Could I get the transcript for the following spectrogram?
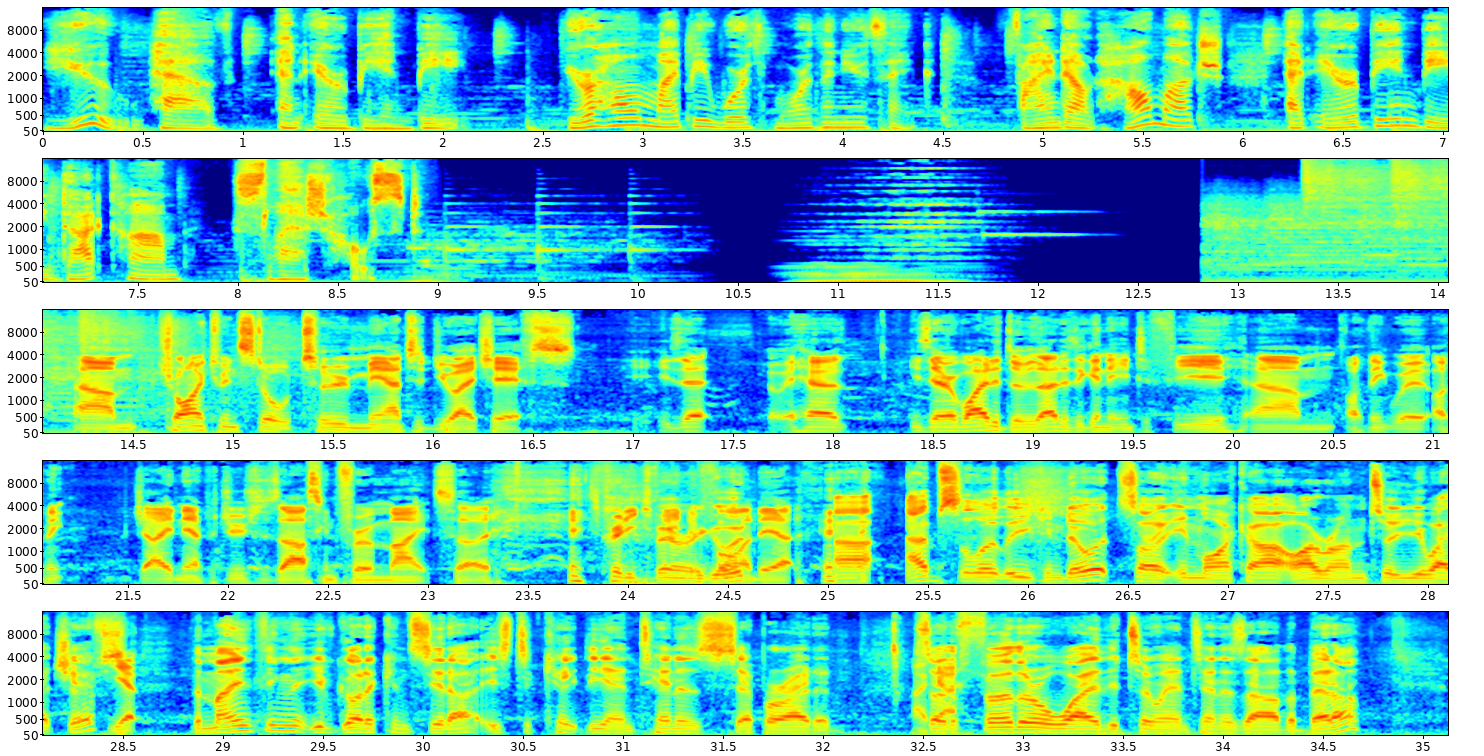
you have an Airbnb. Your home might be worth more than you think. Find out how much at airbnb.com/slash host. Um, trying to install two mounted UHFs. Is that how? Is there a way to do that? Is it going to interfere? Um, I think we're. I think Jaden, our producer, is asking for a mate, so it's pretty keen Very to good. find out. uh, absolutely, you can do it. So in my car, I run two UHFs. Yep. The main thing that you've got to consider is to keep the antennas separated. So the further away the two antennas are, the better.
